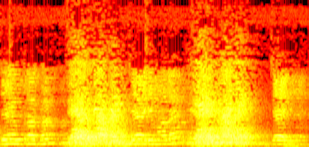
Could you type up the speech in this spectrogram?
जय उत्तराखंड। जय हिमालय। जय हिंद।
